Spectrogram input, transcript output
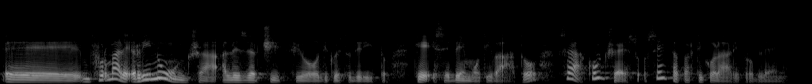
eh, formale rinuncia all'esercizio di questo diritto, che, se ben motivato, sarà concesso senza particolari problemi.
